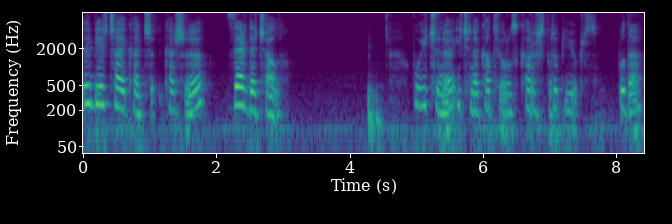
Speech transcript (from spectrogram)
ve 1 çay kaşığı zerdeçal. Bu üçünü içine katıyoruz, karıştırıp yiyoruz. Bu da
